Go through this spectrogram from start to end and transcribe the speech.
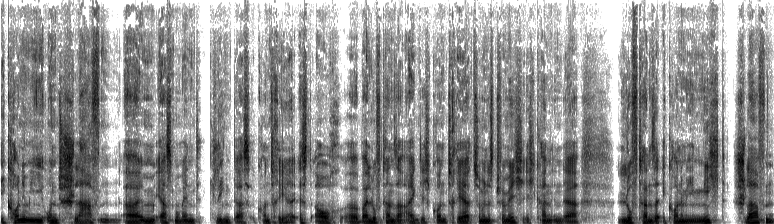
Economy und Schlafen. Äh, Im ersten Moment klingt das konträr, ist auch äh, bei Lufthansa eigentlich konträr, zumindest für mich. Ich kann in der Lufthansa Economy nicht schlafen.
